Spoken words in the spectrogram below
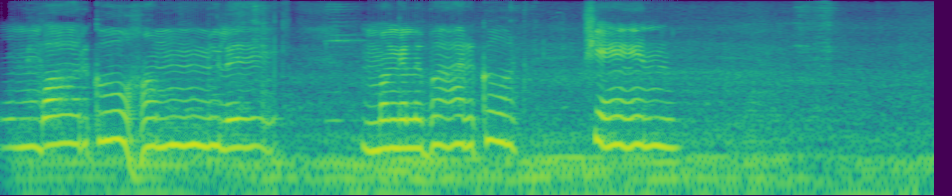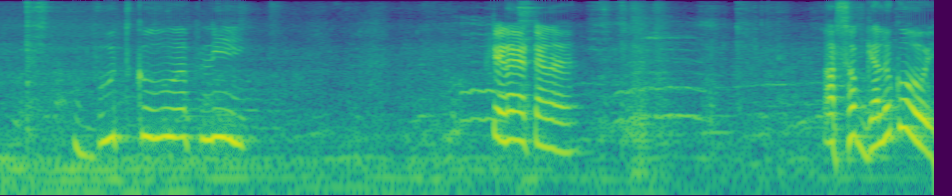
सोमवार को हम मिले मंगलवार को चैन बुध को अपनी টেড়া টেড়া আর সব গেল কই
